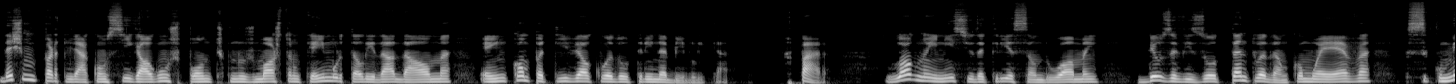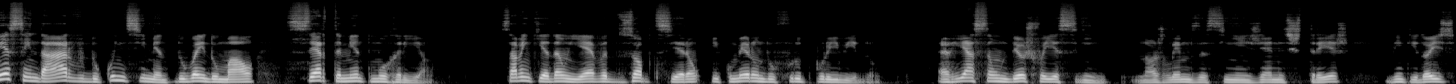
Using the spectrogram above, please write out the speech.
Deixe-me partilhar consigo alguns pontos que nos mostram que a imortalidade da alma é incompatível com a doutrina bíblica. Repare, logo no início da criação do homem, Deus avisou tanto Adão como a Eva que se comessem da árvore do conhecimento do bem e do mal, certamente morreriam. Sabem que Adão e Eva desobedeceram e comeram do fruto proibido. A reação de Deus foi a seguinte: nós lemos assim em Gênesis 3, 22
